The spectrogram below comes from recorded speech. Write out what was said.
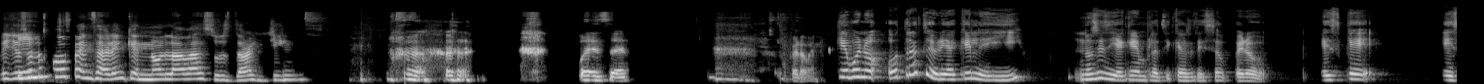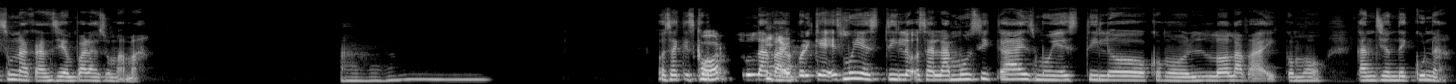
Y yo solo puedo pensar en que no lava sus dark jeans. Puede ser. Pero bueno. Que bueno, otra teoría que leí, no sé si ya quieren platicar de eso, pero es que es una canción para su mamá. Ah. O sea, que es como ¿Por? lullaby, porque es muy estilo, o sea, la música es muy estilo como lullaby, como canción de cuna,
